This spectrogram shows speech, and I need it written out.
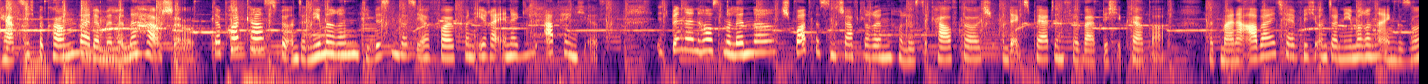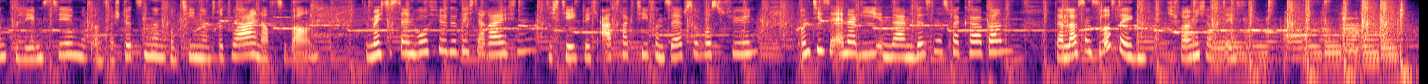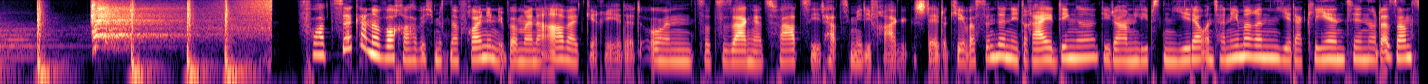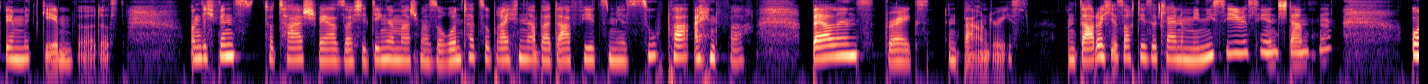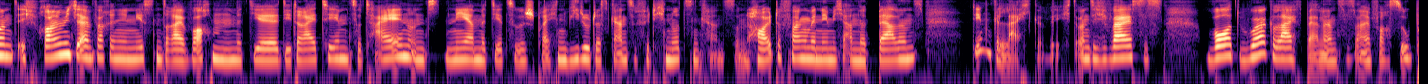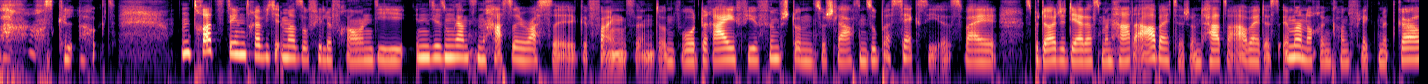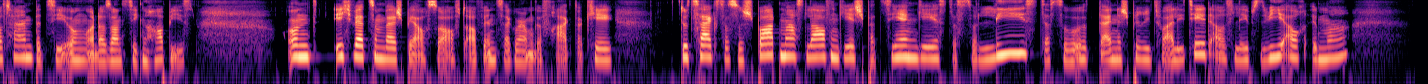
herzlich willkommen bei der Melinda House Show, der Podcast für Unternehmerinnen, die wissen, dass ihr Erfolg von ihrer Energie abhängig ist. Ich bin dein Host Melinda, Sportwissenschaftlerin, Holistic Health Coach und Expertin für weibliche Körper. Mit meiner Arbeit helfe ich Unternehmerinnen, einen gesunden Lebensstil mit unterstützenden Routinen und Ritualen aufzubauen. Du möchtest dein Wohlfühlgewicht erreichen, dich täglich attraktiv und selbstbewusst fühlen und diese Energie in deinem Business verkörpern? Dann lass uns loslegen. Ich freue mich auf dich. Vor circa einer Woche habe ich mit einer Freundin über meine Arbeit geredet und sozusagen als Fazit hat sie mir die Frage gestellt, okay, was sind denn die drei Dinge, die du am liebsten jeder Unternehmerin, jeder Klientin oder sonst wem mitgeben würdest? Und ich finde es total schwer, solche Dinge manchmal so runterzubrechen, aber da fiel es mir super einfach. Balance, Breaks and Boundaries. Und dadurch ist auch diese kleine Miniseries hier entstanden. Und ich freue mich einfach in den nächsten drei Wochen mit dir die drei Themen zu teilen und näher mit dir zu besprechen, wie du das Ganze für dich nutzen kannst. Und heute fangen wir nämlich an mit Balance, dem Gleichgewicht. Und ich weiß, das Wort Work-Life-Balance ist einfach super ausgelaugt. Und trotzdem treffe ich immer so viele Frauen, die in diesem ganzen Hustle-Russell gefangen sind und wo drei, vier, fünf Stunden zu schlafen super sexy ist, weil es bedeutet ja, dass man hart arbeitet und harte Arbeit ist immer noch in Konflikt mit Girltime, Beziehungen oder sonstigen Hobbys. Und ich werde zum Beispiel auch so oft auf Instagram gefragt, okay, du zeigst, dass du Sport machst, laufen gehst, spazieren gehst, dass du liest, dass du deine Spiritualität auslebst, wie auch immer.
